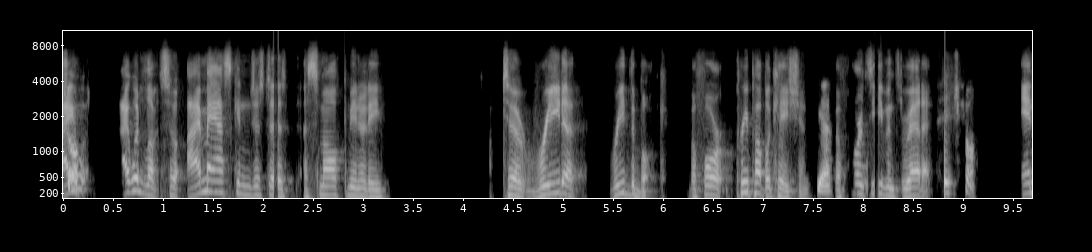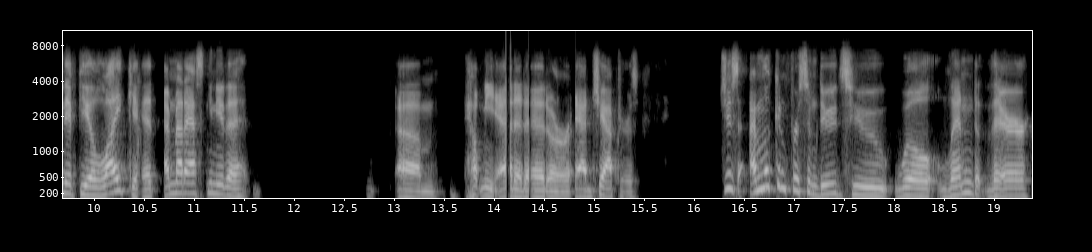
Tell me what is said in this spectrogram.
Sure. I I would love. So I'm asking just a, a small community to read a read the book before pre-publication, yeah. before it's even through edit. Sure. And if you like it, I'm not asking you to um, help me edit it or add chapters. Just I'm looking for some dudes who will lend their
